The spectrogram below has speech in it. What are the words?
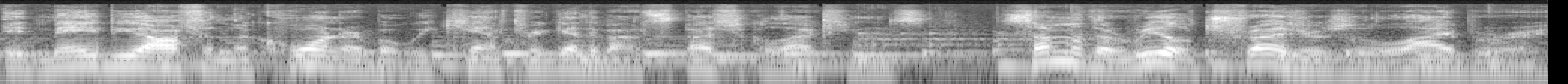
It may be off in the corner, but we can't forget about special collections, some of the real treasures of the library.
